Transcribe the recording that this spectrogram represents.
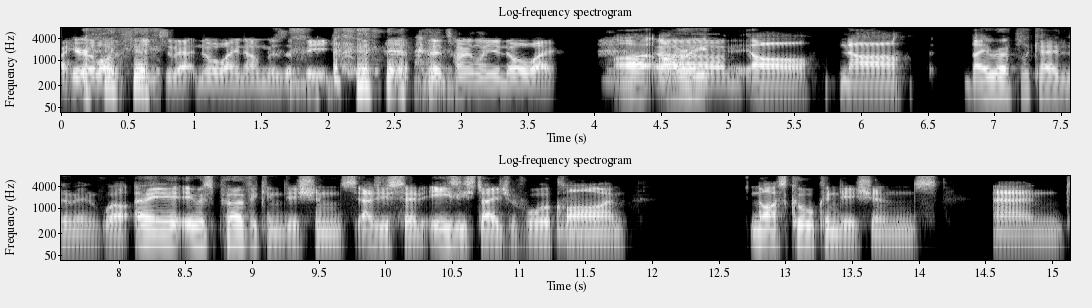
I hear a lot of things about Norway numbers are big, and it's only in Norway. I, I re- Um, oh nah, they replicated them in well. I mean, it, it was perfect conditions, as you said, easy stage before the Mm. climb, nice cool conditions, and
